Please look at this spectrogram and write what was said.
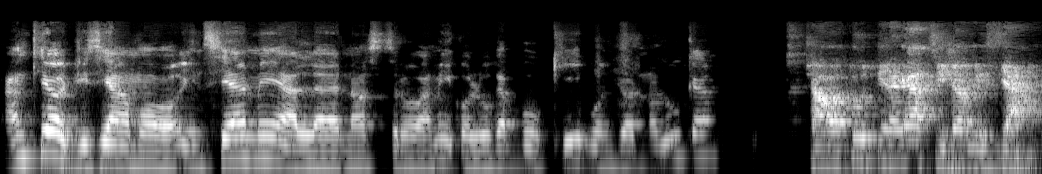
Anche oggi siamo insieme al nostro amico Luca Bucchi. Buongiorno Luca. Ciao a tutti ragazzi, ciao Cristiano.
